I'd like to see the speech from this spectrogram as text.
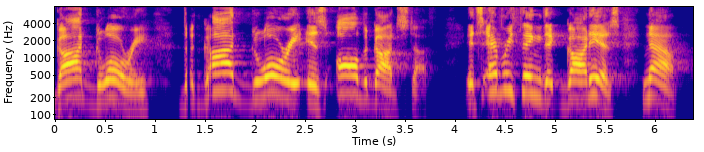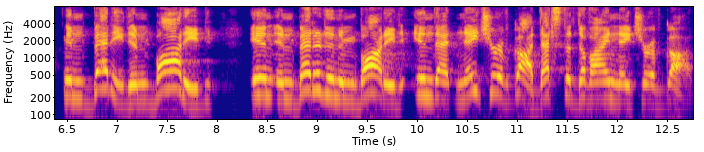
God glory, the God glory is all the God stuff. It's everything that God is. Now, embedded, embodied, in, embedded and embodied in that nature of God. That's the divine nature of God.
